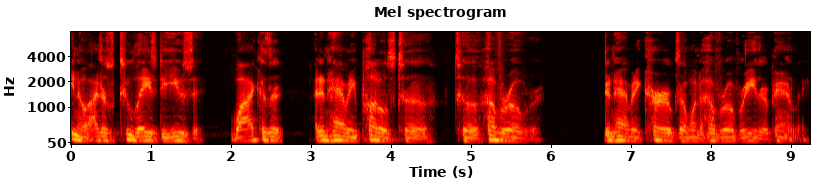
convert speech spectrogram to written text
You know, I just was too lazy to use it. Why? Because I didn't have any puddles to to hover over. Didn't have any curbs I wanted to hover over either, apparently.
